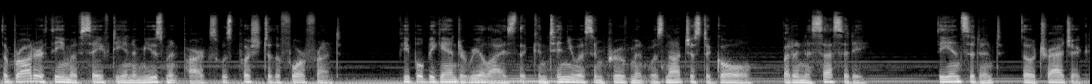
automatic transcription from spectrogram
The broader theme of safety in amusement parks was pushed to the forefront. People began to realize that continuous improvement was not just a goal, but a necessity. The incident, though tragic,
